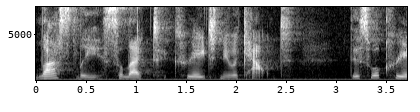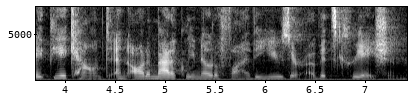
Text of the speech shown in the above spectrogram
Lastly, select Create New Account. This will create the account and automatically notify the user of its creation.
